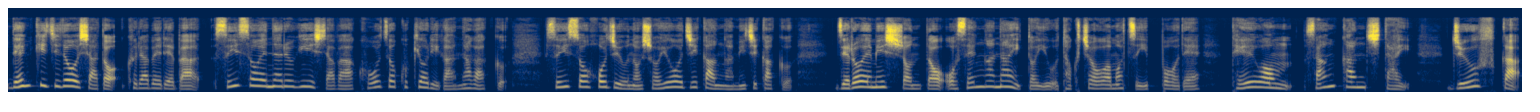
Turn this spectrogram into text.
電気自動車と比べれば水素エネルギー車は航続距離が長く、水素補充の所要時間が短く、ゼロエミッションと汚染がないという特徴を持つ一方で、低温、山間地帯、重負荷、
